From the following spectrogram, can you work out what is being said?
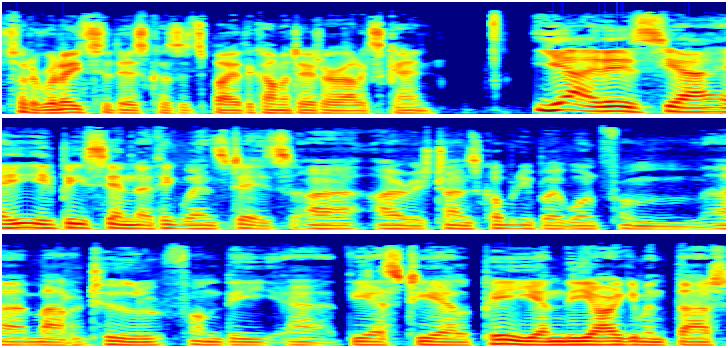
sort of relates to this because it's by the commentator Alex Kane. Yeah, it is. Yeah, a piece in I think Wednesday's uh, Irish Times, accompanied by one from uh, Matt O'Toole from the uh, the SDLP, and the argument that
